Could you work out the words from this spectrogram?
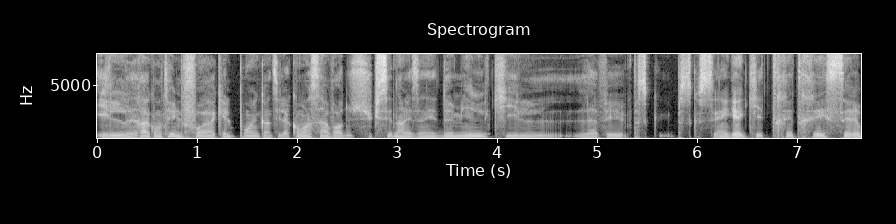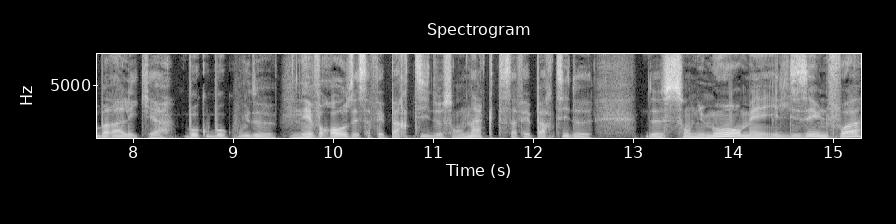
il racontait une fois à quel point, quand il a commencé à avoir du succès dans les années 2000, qu'il avait. Parce que c'est parce que un gars qui est très, très cérébral et qui a beaucoup, beaucoup de névrose, et ça fait partie de son acte, ça fait partie de, de son humour. Mais il disait une fois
